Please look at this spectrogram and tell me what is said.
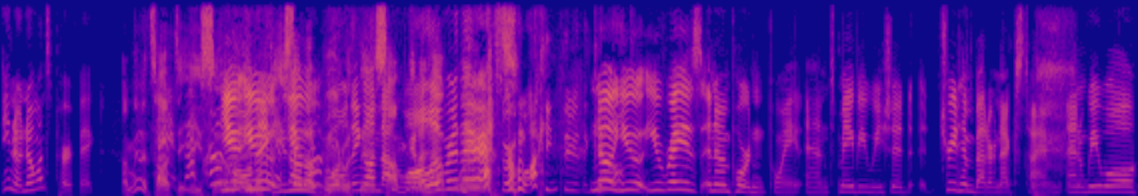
you know, no one's perfect. I'm gonna talk Hey, to that Issa. You- and you- if he's you- not on board with holding this, on that I'm wall over there as we're walking through the No, guild. you you raise an important point, and maybe we should treat him better next time, and we will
